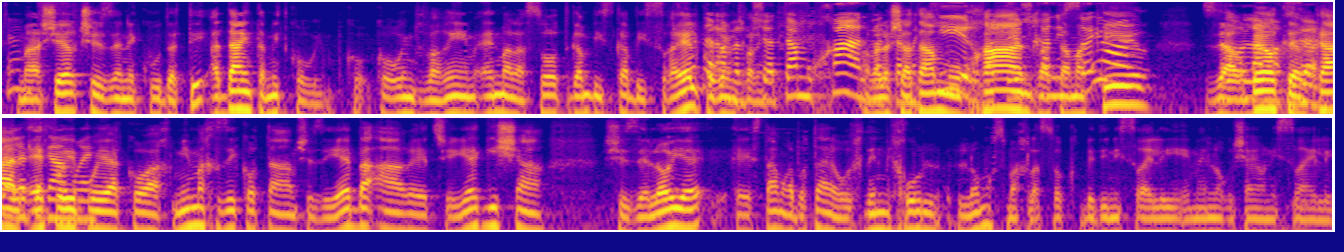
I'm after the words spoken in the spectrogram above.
כן. מאשר כשזה נקודתי. עדיין תמיד קורים, קורים דברים, אין מה לעשות, גם בעסקה בישראל בסדר, קורים אבל דברים. כשאתה מוכן, אבל ואתה כשאתה מכיר, מוכן ויש לך ואתה ניסיון, מכיר, זה זה הרבה יותר. קל, איפה. ייפויי הכוח, מי מחזיק אותם, שזה יהיה בארץ, שיהיה גישה, שזה לא יהיה, אה, סתם רבותיי, עורך דין מחו"ל לא מוסמך לעסוק בדין ישראלי אם אין לו רישיון ישראלי.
